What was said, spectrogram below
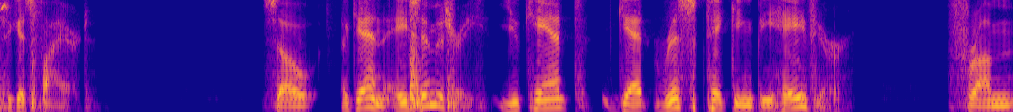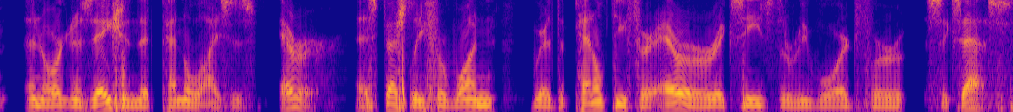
she gets fired. So again, asymmetry. You can't get risk taking behavior from an organization that penalizes error, especially for one where the penalty for error exceeds the reward for success.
